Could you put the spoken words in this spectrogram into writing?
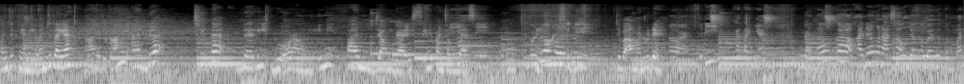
Lanjut ya nih, lanjut lah ya Lanjut lah. Ini ada cerita dari dua orang nih Ini panjang guys, ini panjang Iya banget sih. Mm. Gue dulu apa sedih. Coba Ama dulu deh Oh, jadi katanya nggak tahu kak kadang ngerasa udah ngebantu teman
